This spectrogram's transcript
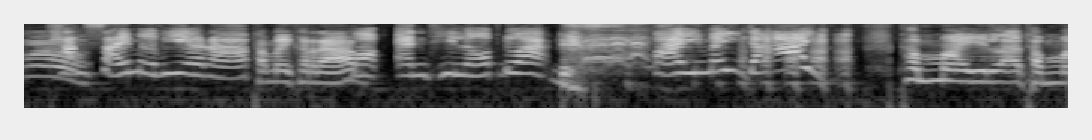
แต่ทางซ้ายมือพี่รับทำไมครับบอกแอนทีโลปด้วยไปไม่ได้ทำไมล่ะทำไม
